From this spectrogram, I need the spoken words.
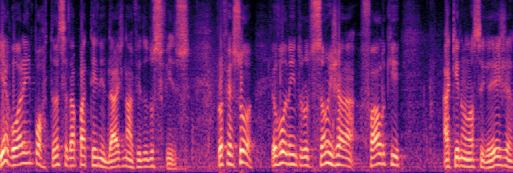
E agora a importância da paternidade na vida dos filhos. Professor, eu vou ler a introdução e já falo que aqui na nossa igreja,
